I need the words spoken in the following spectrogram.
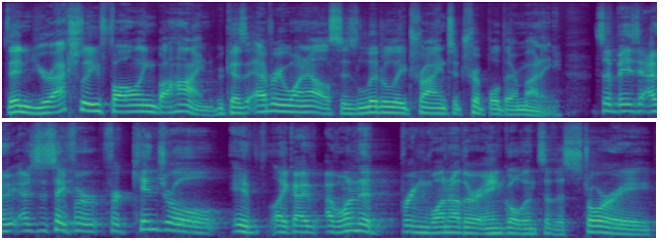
then you're actually falling behind because everyone else is literally trying to triple their money. It's amazing. I, I was just say for for Kinjal, if like I, I wanted to bring one other angle into the story,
